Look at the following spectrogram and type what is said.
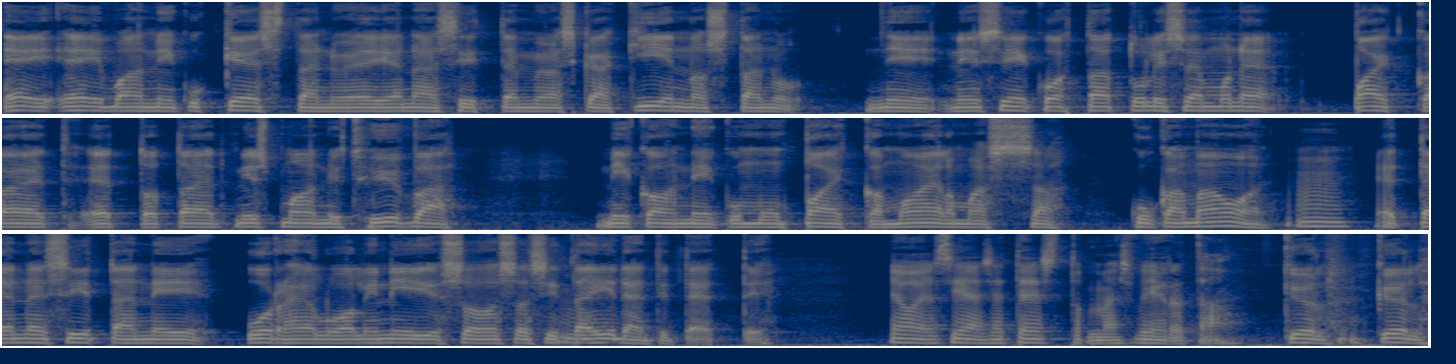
Ei, ei vaan niinku kestänyt, ei enää sitten myöskään kiinnostanut, niin, niin siinä kohtaa tuli semmoinen paikka, että et tota, et missä mä oon nyt hyvä – mikä on niin kuin mun paikka maailmassa, kuka mä oon. Mm. Että ennen sitä niin urheilu oli niin iso osa sitä mm. identiteettiä. Joo, ja siellä se testo myös virtaa. Kyllä, kyllä.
